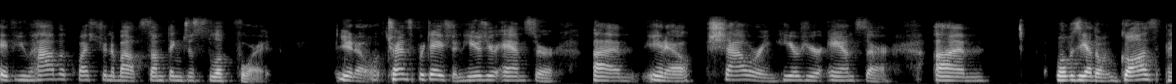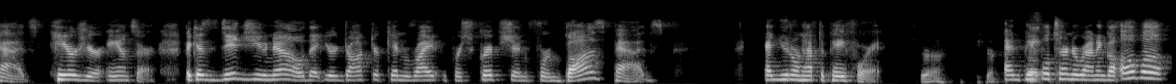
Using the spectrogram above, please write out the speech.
if you have a question about something, just look for it you know, transportation, here's your answer. Um, you know, showering, here's your answer. Um, what was the other one? Gauze pads. Here's your answer. Because did you know that your doctor can write a prescription for gauze pads and you don't have to pay for it? Sure. Sure. And people hey. turn around and go, "Oh well,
